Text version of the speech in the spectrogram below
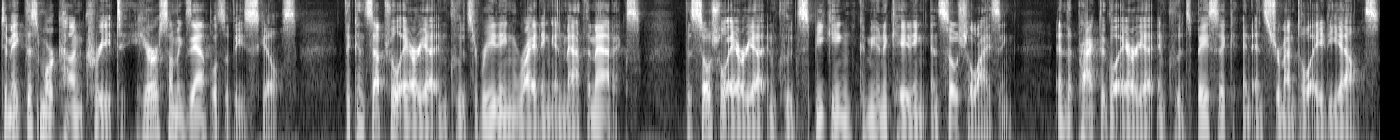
To make this more concrete, here are some examples of these skills. The conceptual area includes reading, writing, and mathematics. The social area includes speaking, communicating, and socializing and the practical area includes basic and instrumental ADLs.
